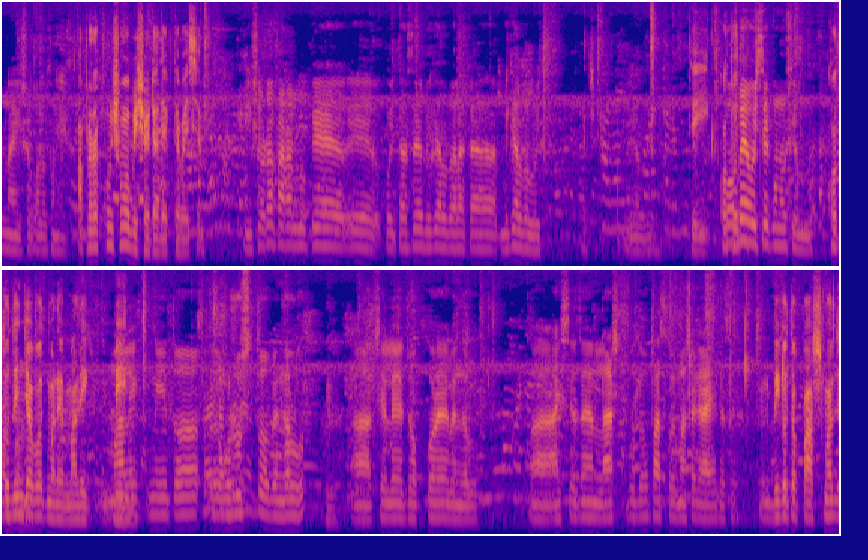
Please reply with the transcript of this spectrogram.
নাই সব আলোচনা। আপনারা কোন সময় বিষয়টা দেখতে পাইছেন? বিষয়টা পাড়ার লোকে কইতাছে বিকাল বেলা বিকাল বেলা কবে হইছে কোনো কতদিন যাবত মানে মালিক মালিক নিয়ে তো অসুস্থ বেঙ্গালুর। আর ছেলে জব করে বেঙ্গালুর। আইসে লাস্ট বোধ পাঁচ ছয় মাসে গায়ে গেছে। বিগত পাঁচ মাস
